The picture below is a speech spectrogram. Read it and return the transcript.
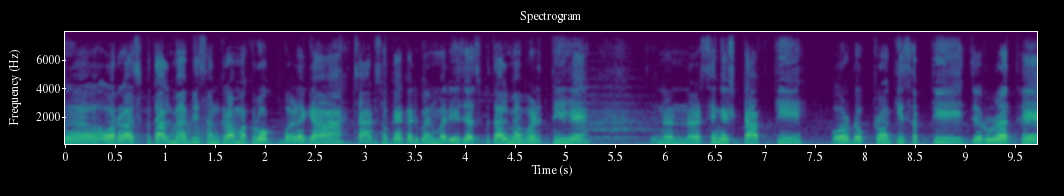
और अस्पताल में अभी संक्रामक रोग बढ़ गया 400 के करीबन मरीज़ अस्पताल में भर्ती है। नर्सिंग स्टाफ की और डॉक्टरों की सबकी ज़रूरत है।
